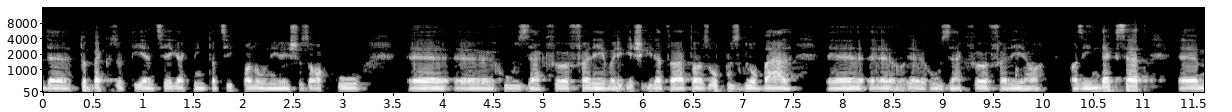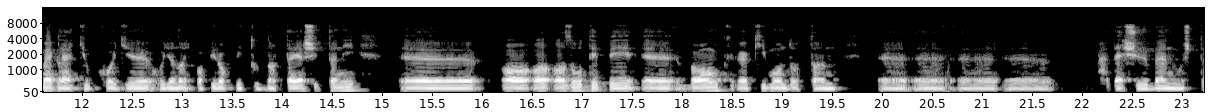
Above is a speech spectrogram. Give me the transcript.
de többek között ilyen cégek, mint a Cikpanónia és az Akku húzzák fölfelé, vagy, és illetve hát az Opus Global húzzák fölfelé a, az indexet. Meglátjuk, hogy, hogy a nagypapírok mit tudnak teljesíteni. A, a, az OTP bank kimondottan hát esőben, most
